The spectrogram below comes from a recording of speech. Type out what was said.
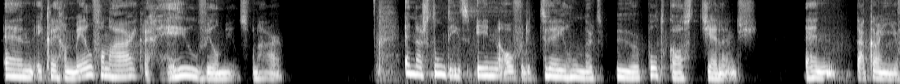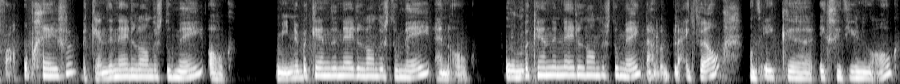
En ik kreeg een mail van haar. Ik kreeg heel veel mails van haar. En daar stond iets in over de 200 uur podcast challenge. En daar kan je je voor opgeven. Bekende Nederlanders doen mee. Ook minder bekende Nederlanders doen mee. En ook onbekende Nederlanders doen mee. Nou, dat blijkt wel. Want ik, uh, ik zit hier nu ook.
